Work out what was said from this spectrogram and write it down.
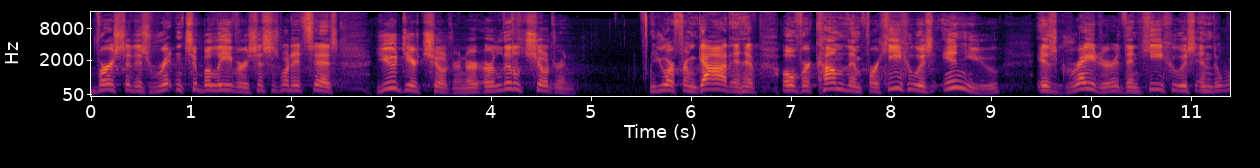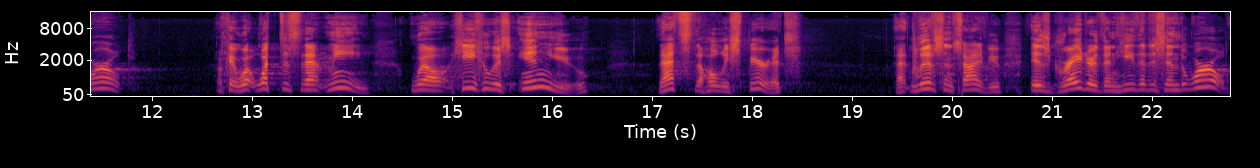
verse that is written to believers. This is what it says You, dear children, or, or little children, you are from God and have overcome them, for he who is in you is greater than he who is in the world. Okay, what, what does that mean? Well, he who is in you that's the Holy Spirit that lives inside of you, is greater than he that is in the world.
